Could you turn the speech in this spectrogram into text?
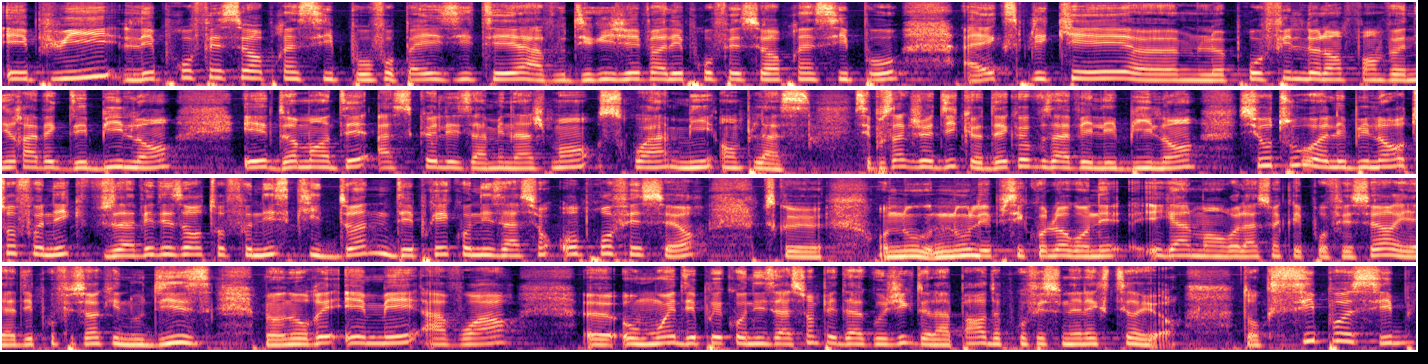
Et puis, les professeurs principaux, faut pas hésiter à vous diriger vers les professeurs principaux, à expliquer euh, le profil de l'enfant, venir avec des bilans et demander à ce que les aménagements soient mis en place. C'est pour ça que je dis que dès que vous avez les bilans, surtout euh, les bilans orthophoniques, vous avez des orthophonistes qui donnent des préconisations aux professeurs, parce que nous, nous les psychologues, on est également en relation avec les professeurs et il y a des professeurs qui nous disent, mais on aurait aimé avoir euh, au moins des préconisations pédagogiques de la part de professionnels extérieurs. Donc, si possible,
